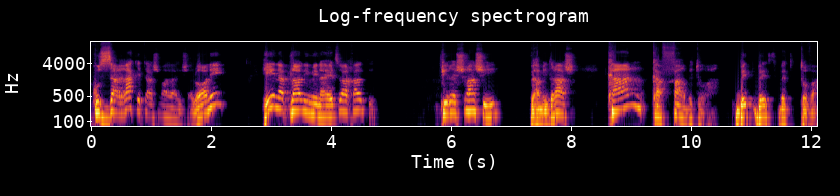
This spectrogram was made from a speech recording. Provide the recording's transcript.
הוא זרק את האשמה על האישה, לא אני, היא נתנה לי מן העץ ואכלתי. פירש רש"י והמדרש כאן כפר בתורה, בטובה.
